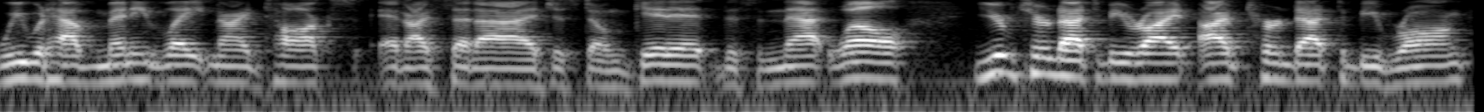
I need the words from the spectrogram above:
We would have many late night talks, and I said, I just don't get it, this and that. Well, you've turned out to be right. I've turned out to be wrong.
